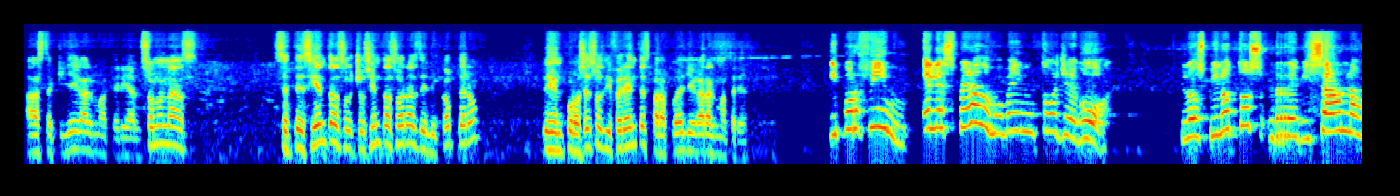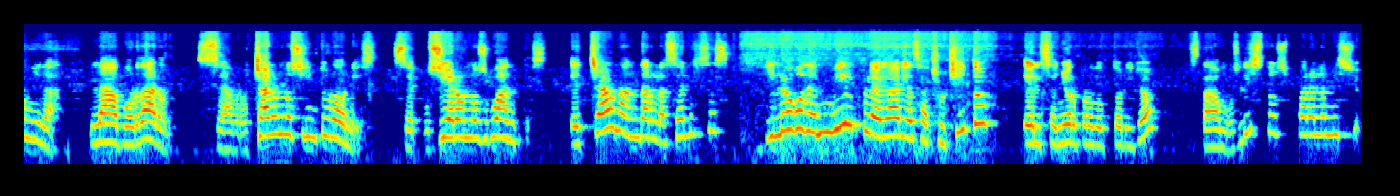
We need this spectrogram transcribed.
hasta que llega al material. Son unas 700, 800 horas de helicóptero en procesos diferentes para poder llegar al material. Y por fin, el esperado momento llegó. Los pilotos revisaron la unidad, la abordaron, se abrocharon los cinturones, se pusieron los guantes, echaron a andar las hélices y luego de mil plegarias a Chuchito, el señor productor y yo estábamos listos para la misión.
